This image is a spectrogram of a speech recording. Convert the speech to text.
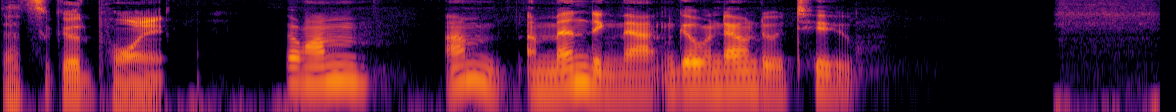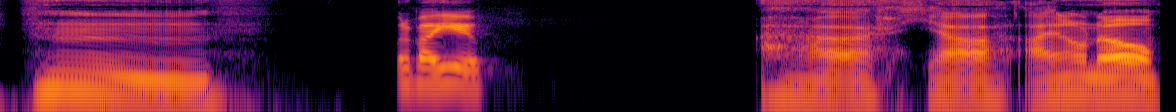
That's a good point. So I'm I'm amending that and going down to a two. Hmm. What about you? Uh, yeah, I don't know.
